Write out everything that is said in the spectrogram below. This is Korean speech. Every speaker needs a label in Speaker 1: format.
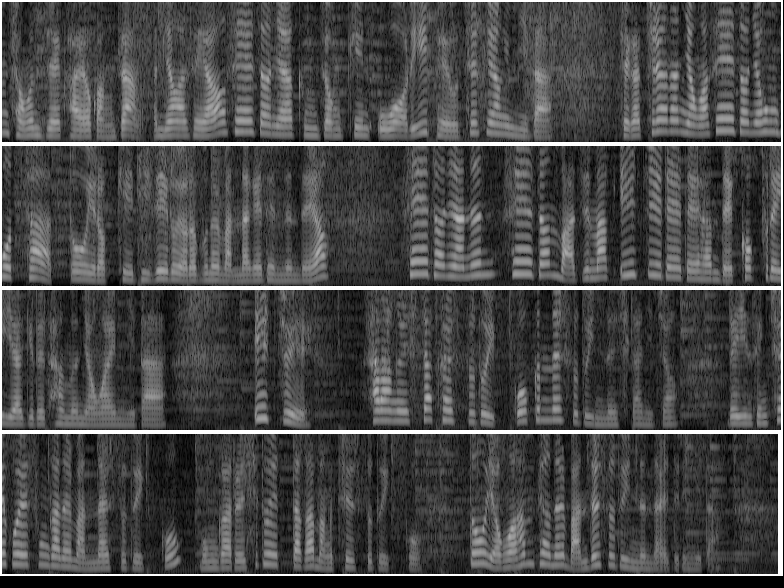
Speaker 1: FM 정은지의 가요광장. 안녕하세요. 새해 전야 긍정 퀸 5월이 배우 최수영입니다. 제가 출연한 영화 새해 전야 홍보차 또 이렇게 DJ로 여러분을 만나게 됐는데요. 새해 전야는 새해 전 마지막 일주일에 대한 네 커플의 이야기를 담은 영화입니다. 일주일. 사랑을 시작할 수도 있고 끝낼 수도 있는 시간이죠. 내 인생 최고의 순간을 만날 수도 있고 뭔가를 시도했다가 망칠 수도 있고 또 영화 한 편을 만들 수도 있는 날들입니다.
